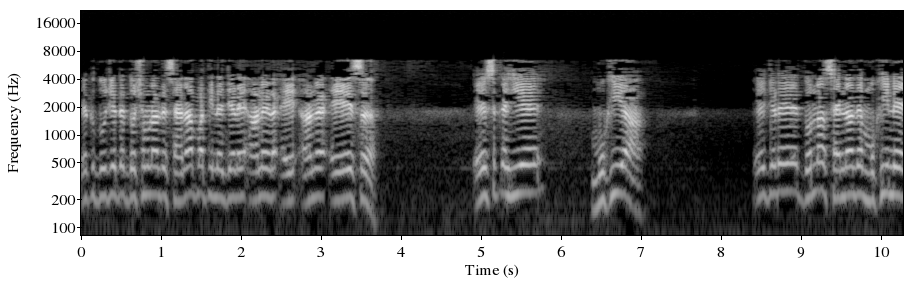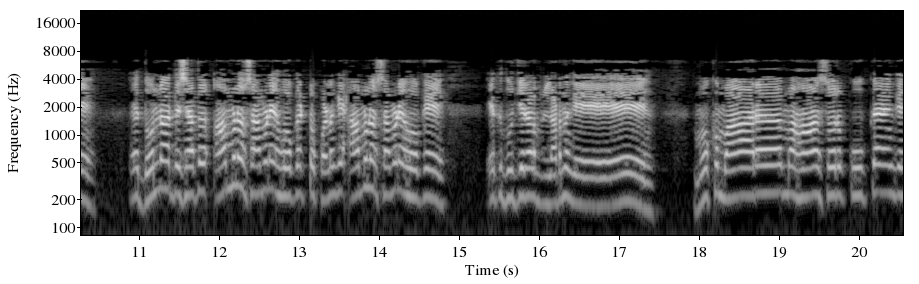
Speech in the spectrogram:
ਇੱਕ ਦੂਜੇ ਦੇ ਦੁਸ਼ਮਣਾਂ ਦੇ ਸੈਨਾਪਤੀ ਨੇ ਜਿਹੜੇ ਅਣ ਅਣ ਇਸ। ਇਸ ਕਹੀਏ, ਮੁਖੀਆ ਇਹ ਜਿਹੜੇ ਦੋਨਾਂ ਸੈਨਾ ਦੇ ਮੁਖੀ ਨੇ, ਇਹ ਦੋਨਾਂ ਦਿਸ਼ਾ ਤੋਂ ਆਮਣੋ ਸਾਹਮਣੇ ਹੋ ਕੇ ਢੁਕਣਗੇ ਆਮਣੋ ਸਾਹਮਣੇ ਹੋ ਕੇ ਇੱਕ ਦੂਜੇ ਨਾਲ ਲੜਨਗੇ। ਮੁਖ ਮਾਰ ਮਹਾਸੁਰ ਕੂਕੈਂਗੇ।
